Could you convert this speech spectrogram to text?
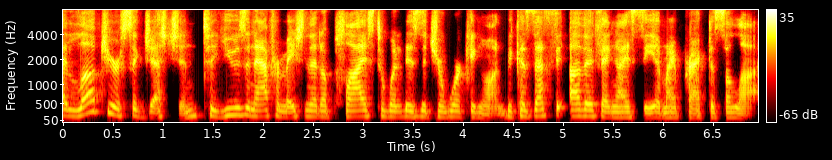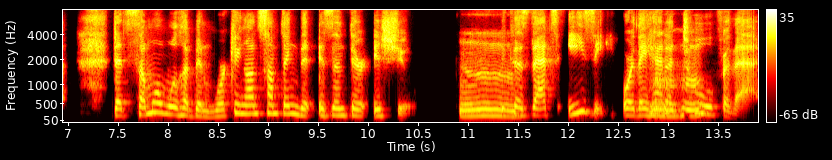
I loved your suggestion to use an affirmation that applies to what it is that you're working on, because that's the other thing I see in my practice a lot that someone will have been working on something that isn't their issue. Mm. Because that's easy, or they had mm-hmm. a tool for that.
